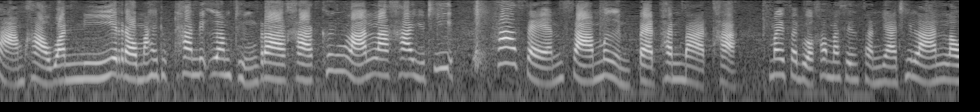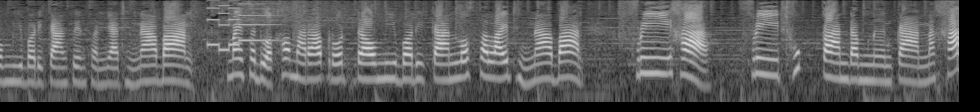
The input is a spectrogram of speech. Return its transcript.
สามค่ะ วันนี้เรามาให้ทุกท่านได้เอื้อมถึงราคาครึ่งล้านราคาอยู่ที่ 538,000 บาทค่ะ ไม่สะดวกเข้ามาเซ็นสัญญาที่ร้าน เรามีบริการเซ็นสัญญาถึงหน้าบ้าน ไม่สะดวกเข้ามารับรถ เรามีบริการรถสไลด์ถึงหน้าบ้าน ฟรีค่ะ ฟรีทุกการดำเนินการนะคะ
